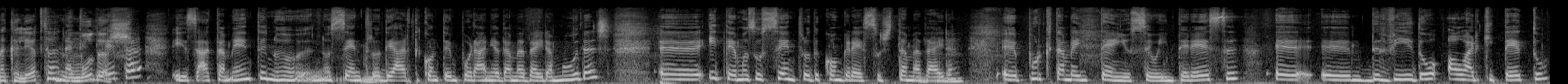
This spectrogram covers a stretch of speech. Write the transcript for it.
na Calheta, na no Mudas? Calheta, exatamente, no, no Centro de Arte Contemporânea da Madeira Mudas. Uh, e temos o Centro de Congressos da Madeira, uhum. uh, porque também tem o seu interesse uh, devido ao arquiteto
